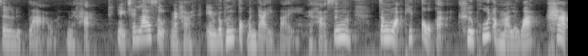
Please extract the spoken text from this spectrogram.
เจอหรือเปล่านะคะ อย่างเช่นล่าสุดนะคะ เอ็มก็เพิ่งตกบันไดไปนะคะ ซึ่งจังหวะที่ตกอะ่ะคือพูดออกมาเลยว่า หัก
